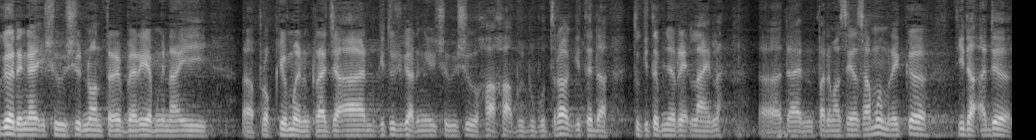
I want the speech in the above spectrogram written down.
juga dengan isu-isu non-tariff barrier mengenai uh, procurement kerajaan. Begitu juga dengan isu-isu hak-hak bumi putera. Kita dah, itu kita punya red line lah. Uh, dan pada masa yang sama mereka tidak ada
